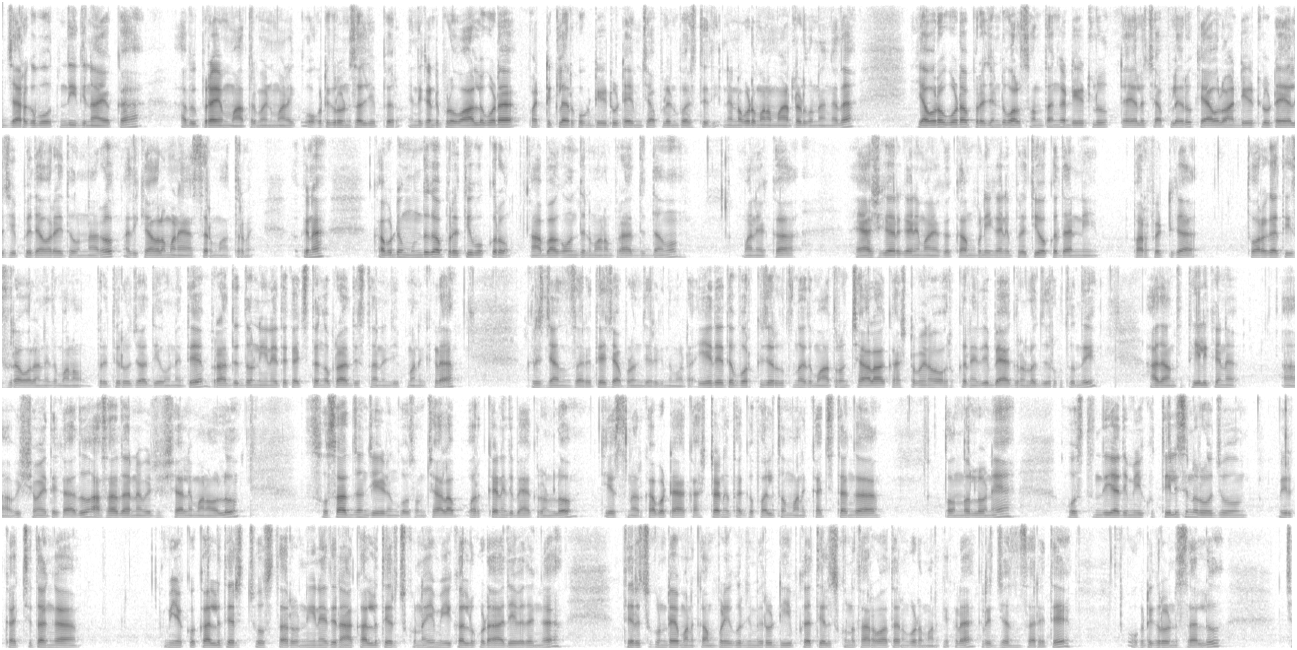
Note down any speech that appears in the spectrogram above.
జరగబోతుంది. ఇది నా యొక్క అభిప్రాయం మాత్రమే మనకి ఒకటికి రెండుసార్లు చెప్పారు. ఎందుకంటే ఇప్పుడు వాళ్ళు కూడా పర్టికులర్గా ఒక డే టు టైం చెప్పలేని పరిస్థితి. నిన్న కూడా మనం మాట్లాడుకున్నాం కదా ఎవరో కూడా ప్రజెంట్ వాళ్ళ సొంతంగా డేట్లు టయాలు చెప్పలేరు. కేవలం ఆ డేట్లు టయాలు చెప్పేది ఎవరైతే ఉన్నారో అది కేవలం మన వేస్తారు మాత్రమే. ఓకేనా? కాబట్టి ముందుగా ప్రతి ఒక్కరూ ఆ భగవంతుని మనం ప్రార్థిద్దాము. మన యొక్క యాష్ గారు కానీ మన యొక్క కంపెనీ కానీ ప్రతి ఒక్క దాన్ని పర్ఫెక్ట్గా త్వరగా తీసుకురావాలనేది మనం ప్రతిరోజు ఆ దేవుని అయితే ప్రార్థిద్దాం. నేనైతే ఖచ్చితంగా ప్రార్థిస్తానని చెప్పి మనకి ఇక్కడ క్రిస్ జాన్సన్ సార్ అయితే చెప్పడం జరిగిందన్నమాట. ఏదైతే వర్క్ జరుగుతుందో అది మాత్రం చాలా కష్టమైన వర్క్ అనేది బ్యాక్గ్రౌండ్లో జరుగుతుంది. అది అంత తేలికైన విషయం అయితే కాదు. అసాధారణ విషయాల్ని మన వాళ్ళు సుసాధ్యం చేయడం కోసం చాలా వర్క్ అనేది బ్యాక్గ్రౌండ్లో చేస్తున్నారు. కాబట్టి ఆ కష్టానికి తగ్గ ఫలితం మనకి ఖచ్చితంగా తొందరలోనే వస్తుంది. అది మీకు తెలిసిన రోజు మీరు ఖచ్చితంగా మీ యొక్క కళ్ళు తెరిచి చూస్తారు. నేనైతే నా కళ్ళు తెరుచుకున్నాయి. మీ కళ్ళు కూడా అదే విధంగా తెరుచుకుంటే మన కంపెనీ గురించి మీరు డీప్గా తెలుసుకున్న తర్వాత అని కూడా మనకి ఇక్కడ క్రిస్టియన్ సార్ అయితే ఒకటికి రెండు సార్లు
